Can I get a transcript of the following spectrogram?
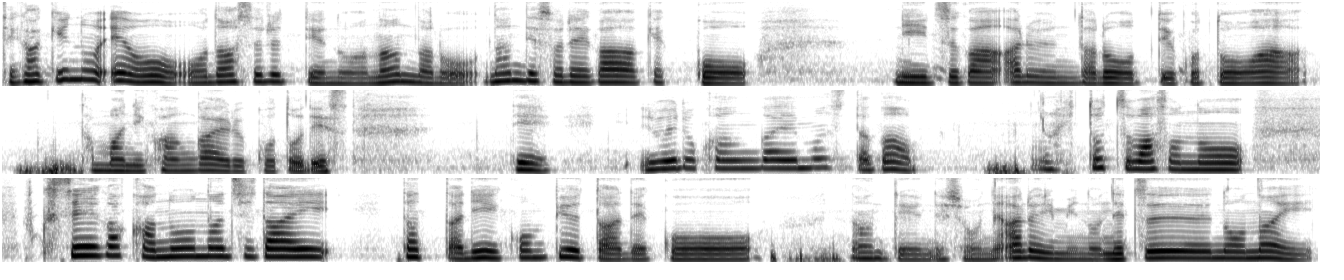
手書きの絵をオーダーするっていうのは何だろう？なんでそれが結構ニーズがあるんだろうっていうことはたまに考えることです。でいろいろ考えましたが一つはその複製が可能な時代だったりコンピューターでこう何て言うんでしょうねある意味の熱のない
